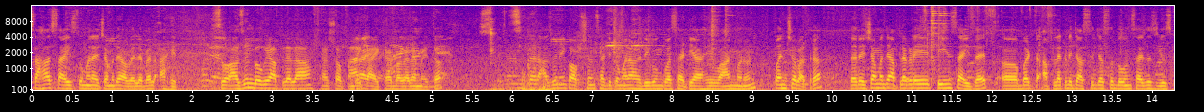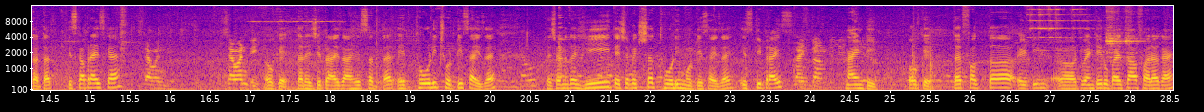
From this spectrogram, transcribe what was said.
सहा साईज तुम्हाला याच्यामध्ये अवेलेबल आहेत. सो अजून बघूया आपल्याला ह्या शॉपमध्ये काय काय बघायला मिळतं. तर अजून एक ऑप्शनसाठी तुम्हाला हळदी कुंकवासाठी आहे वान म्हणून पंचपात्र. तर याच्यामध्ये आपल्याकडे तीन साईज आहेत बट आपल्याकडे जास्तीत जास्त दोन साईजेस यूज करतात. इसका प्राईस काय आहे सेवेंटी सेवेंटी ओके तर ह्याची प्राईज आहे सत्तर. हे थोडी छोटी साईज आहे. त्याच्यानंतर ही त्याच्यापेक्षा थोडी मोठी साईज आहे. इसकी प्राईस नाईंटी ओके तर फक्त एटीन ट्वेंटी रुपयाचा फरक आहे.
